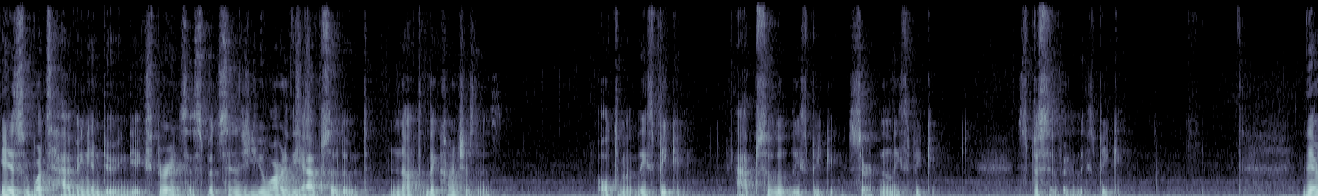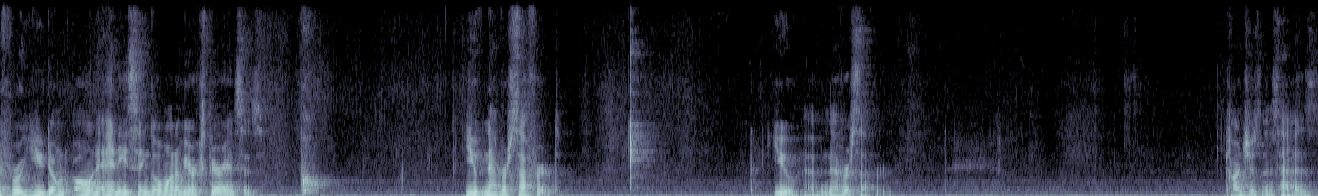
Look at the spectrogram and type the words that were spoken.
is what's having and doing the experiences. But since you are the absolute, not the consciousness, ultimately speaking, absolutely speaking, certainly speaking, specifically speaking. Therefore, you don't own any single one of your experiences. You've never suffered. You have never suffered. Consciousness has.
